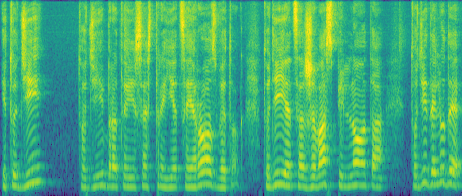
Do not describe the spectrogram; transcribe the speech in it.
І тоді, тоді, брати і сестри, є цей розвиток, тоді є ця жива спільнота, тоді, де люди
